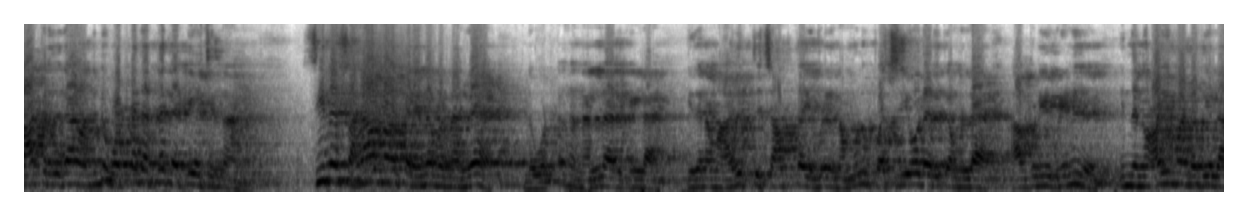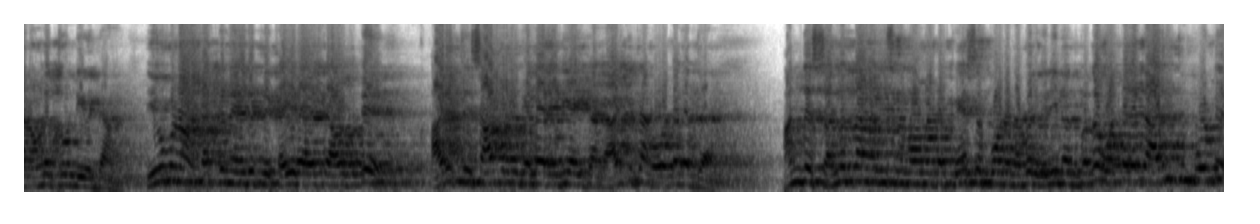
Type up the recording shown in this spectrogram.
பார்க்கறதுக்காக வந்துட்டு ஒட்டகத்தை கட்டி வச்சிருந்தாங்க. சில சகாபாக்கள் என்ன பண்ணாங்க? இந்த ஒட்டகம் நல்லா இருக்குல்ல இதை நம்ம அறுத்து சாப்பிட்டா இப்படி நம்மளும் பசியோட இருக்கோம்ல அப்படி இப்படின்னு இந்த நோயமான் அவங்கள தூண்டி விட்டாங்க. இவங்களும் டக்குன்னு எடுத்து கயிறு அறுத்து அவுத்துட்டு அறுத்து சாப்பிட்றதுக்கு எல்லாம் ரெடி ஆயிட்டாங்க. அறுத்துட்டாங்க ஒட்டகத்தை. அந்த சல்லல்லா அலிஸ்லாம் அவங்கள்ட்ட பேச போன நபர் வெளியில வந்து பார்த்தா ஒட்டகத்தை அறுத்து போட்டு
